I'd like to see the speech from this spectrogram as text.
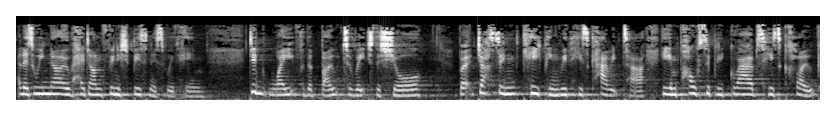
and as we know, had unfinished business with him, didn't wait for the boat to reach the shore, but just in keeping with his character, he impulsively grabs his cloak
